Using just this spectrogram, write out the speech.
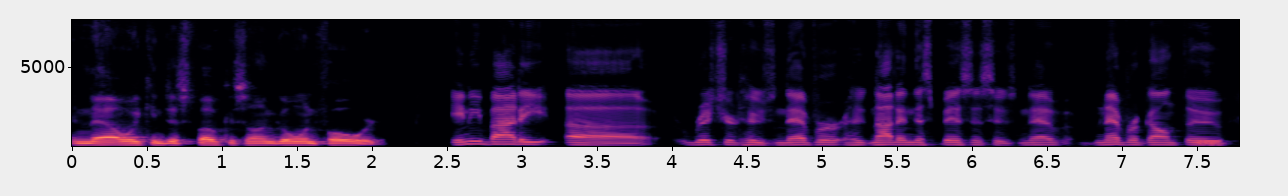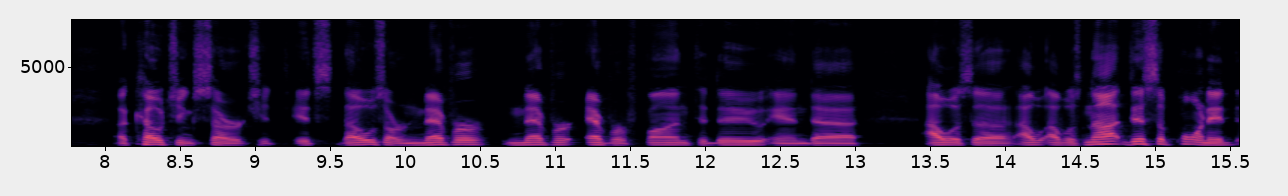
and now we can just focus on going forward. Anybody, uh, Richard, who's never who's not in this business, who's never never gone through mm-hmm. a coaching search, it, it's those are never never ever fun to do, and uh, I was uh, I, I, was not disappointed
